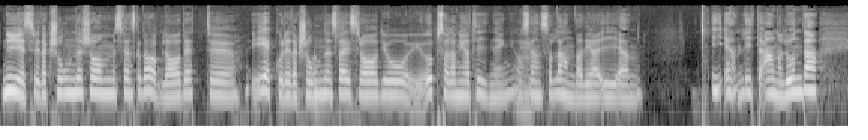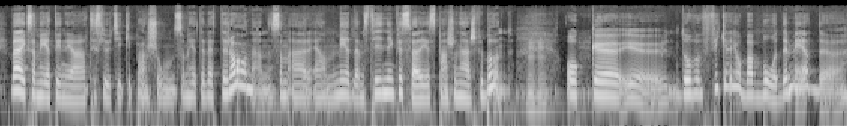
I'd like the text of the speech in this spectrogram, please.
nyhetsredaktioner som Svenska Dagbladet, eh, Ekoredaktionen, Sveriges Radio, Uppsala Nya Tidning Mm. och sen så landade jag i en, i en lite annorlunda verksamhet innan jag till slut gick i pension som heter Veteranen som är en medlemstidning för Sveriges pensionärsförbund. Mhm. Och eh, då fick jag jobba både med, eh,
